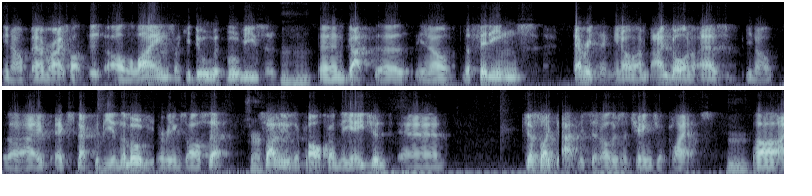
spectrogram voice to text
you know, memorized all the, all the lines like you do with movies, and Mm-hmm. and got the, you know, the fittings, everything. You know, I'm I'm going as you know uh, I expect to be in the movie. Everything's all set. Sure. Suddenly there's a call from the agent, and just like that, they said, "Oh, there's a change of plans." Hmm. Uh, I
